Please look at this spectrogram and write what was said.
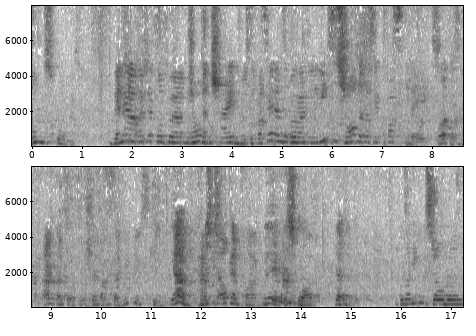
und, und. Wenn ihr euch jetzt so für ein Genre entscheiden müsstet, was wäre denn so euer liebstes Genre, das ihr cosplayt? Gott, das ist eine Frage, kannst du auch so stellen, was ist dein Lieblingskind? Ja, kann ich dich auch gern fragen. Nee, ich Sport. Ja, dann bitte. Unser Lieblingsgenre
